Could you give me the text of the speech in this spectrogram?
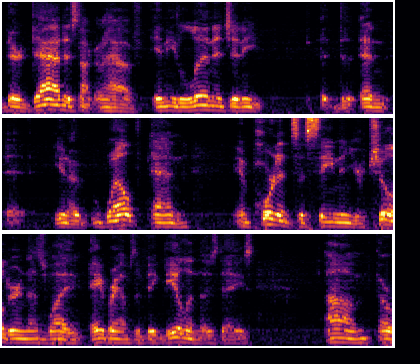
their dad is not going to have any lineage, any uh, and uh, you know wealth and importance is seen in your children. That's why Abraham's a big deal in those days, um, or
